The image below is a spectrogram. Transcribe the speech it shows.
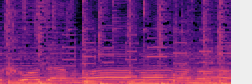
خودم با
